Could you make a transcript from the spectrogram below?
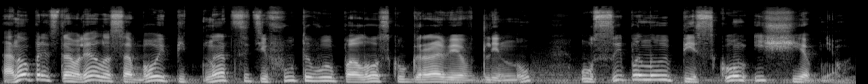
Оно представляло собой 15-футовую полоску гравия в длину, усыпанную песком и щебнем,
